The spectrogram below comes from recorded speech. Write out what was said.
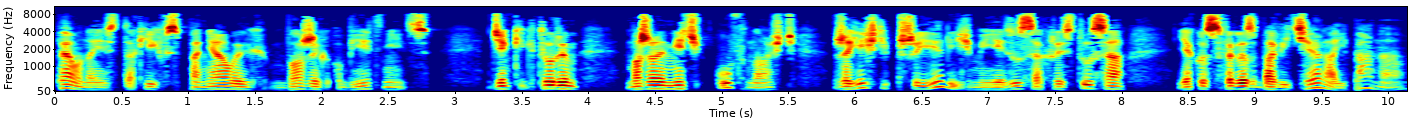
pełne jest takich wspaniałych Bożych obietnic, dzięki którym możemy mieć ufność, że jeśli przyjęliśmy Jezusa Chrystusa jako swego Zbawiciela i Pana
